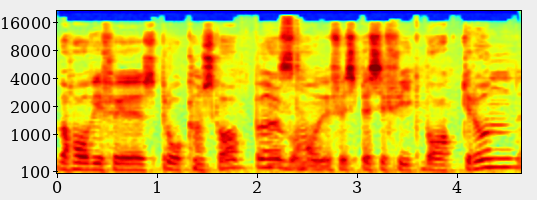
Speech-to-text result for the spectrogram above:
Vad har vi för språkkunskaper? Vad har vi för specifik bakgrund?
